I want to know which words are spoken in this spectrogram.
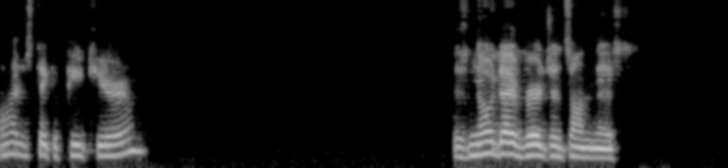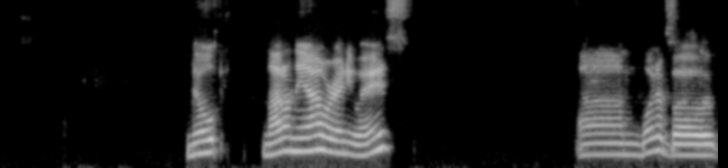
I want to just take a peek here. There's no divergence on this. Nope, not on the hour anyways. Um, what about?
